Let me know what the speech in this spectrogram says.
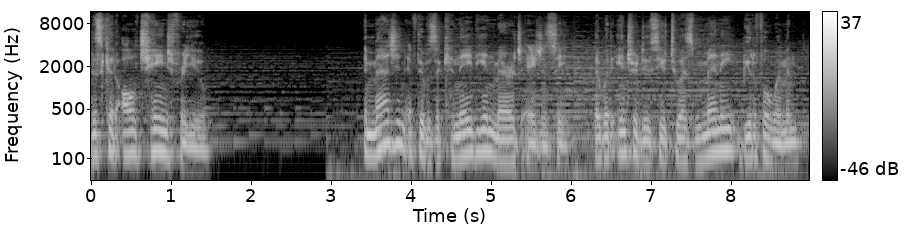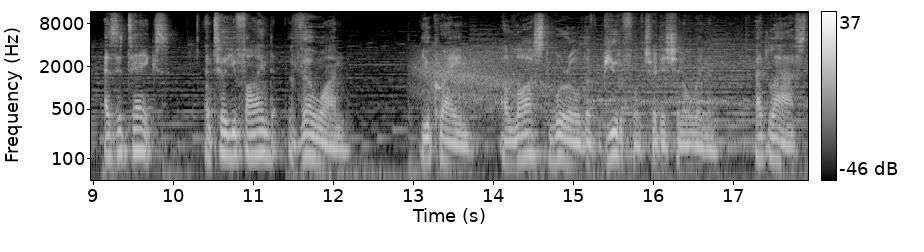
this could all change for you. Imagine if there was a Canadian marriage agency that would introduce you to as many beautiful women as it takes until you find the one. Ukraine, a lost world of beautiful traditional women. At last,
